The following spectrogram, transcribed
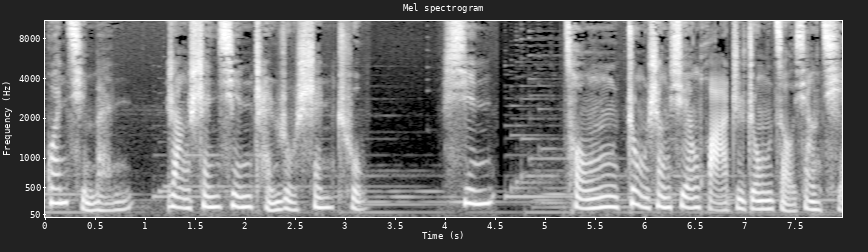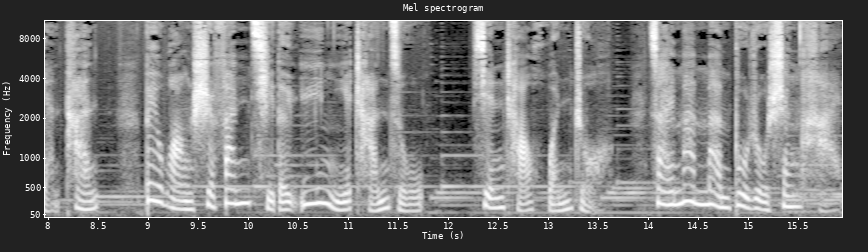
关起门，让身心沉入深处，心。从众生喧哗之中走向浅滩，被往事翻起的淤泥缠足，心潮浑浊，再慢慢步入深海。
